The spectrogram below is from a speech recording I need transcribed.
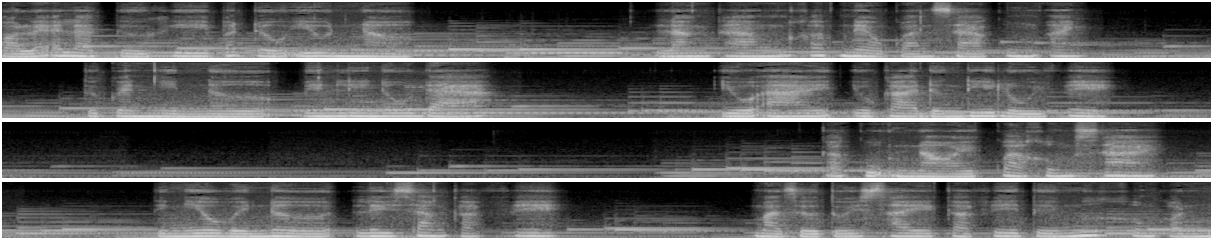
có lẽ là từ khi bắt đầu yêu n. Lang thang khắp nẻo quán xá cùng anh. Tôi quen nhìn n bên ly nâu đá. Yêu ai, yêu cả đường đi lối về. Các cụ nói quả không sai. Tình yêu với n lây sang cà phê. Mà giờ tôi say cà phê tới mức không có n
